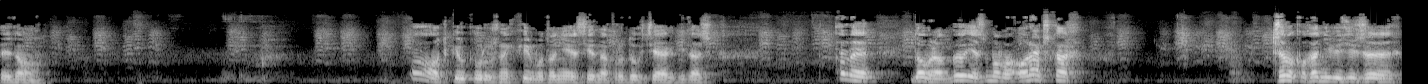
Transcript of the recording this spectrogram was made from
y, no, od kilku różnych firm, bo to nie jest jedna produkcja, jak widać. Ale dobra, jest mowa o raczkach. Trzeba, kochani, wiedzieć, że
